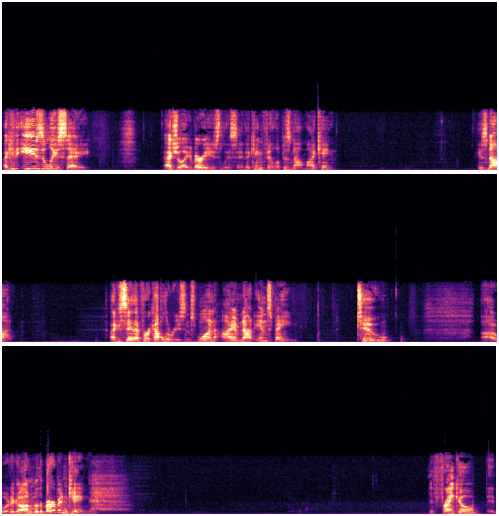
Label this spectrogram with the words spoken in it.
I could easily say Actually, I can very easily say that King Philip is not my king. He's not. I can say that for a couple of reasons. One, I am not in Spain. Two, I would have gone with a Bourbon King. If Franco, if,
